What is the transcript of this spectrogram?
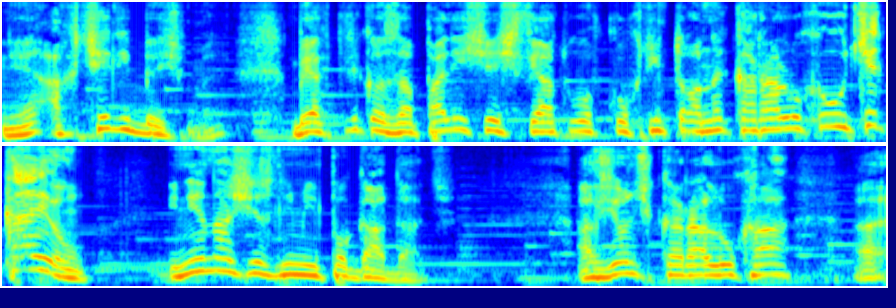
nie? A chcielibyśmy, bo jak tylko zapali się światło w kuchni, to one karaluchy uciekają i nie da się z nimi pogadać. A wziąć karalucha, e,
